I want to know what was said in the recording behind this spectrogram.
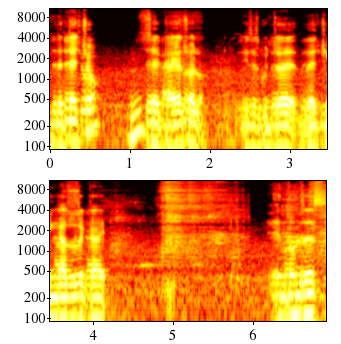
de techo se cae al suelo y se escucha de, de chingazo se cae. Entonces,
